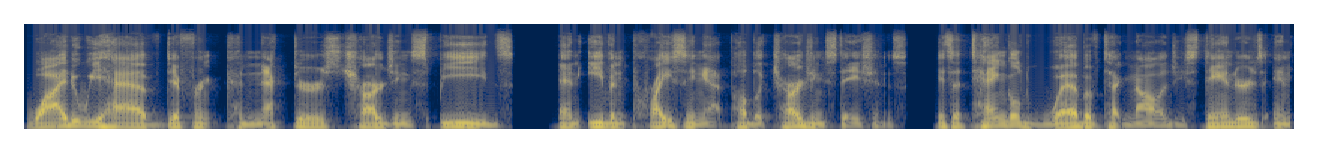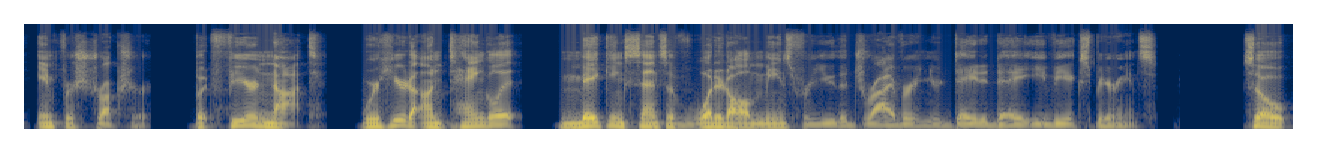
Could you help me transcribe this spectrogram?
Why do we have different connectors, charging speeds, and even pricing at public charging stations? It's a tangled web of technology, standards, and infrastructure. But fear not. We're here to untangle it, making sense of what it all means for you, the driver, in your day to day EV experience. So,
